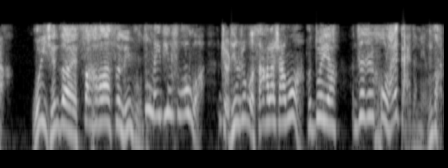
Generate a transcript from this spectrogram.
啊。我以前在撒哈拉森林工作，没听说过，只听说过撒哈拉沙漠。对呀，这是后来改的名字。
